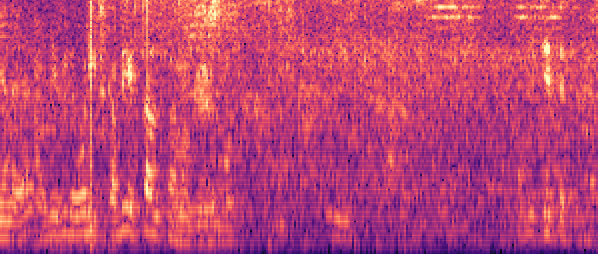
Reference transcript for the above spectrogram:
அப்படியே மேலே அப்படியே வீடு ஓடிட்டு இருக்கு. அப்படியே எடுத்தாலும். அப்படியே சேர்த்து எடுத்துக்கிட்டு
